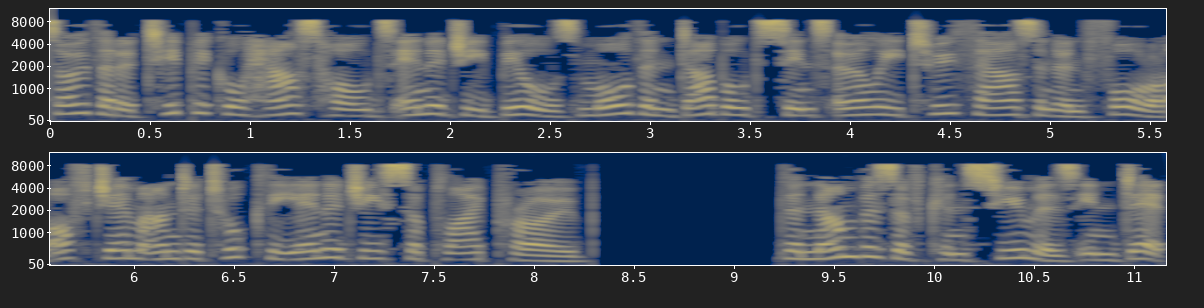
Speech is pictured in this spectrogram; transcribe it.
so that a typical household's energy bills more than doubled since early 2004 Ofgem undertook the Energy Supply Probe. The numbers of consumers in debt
